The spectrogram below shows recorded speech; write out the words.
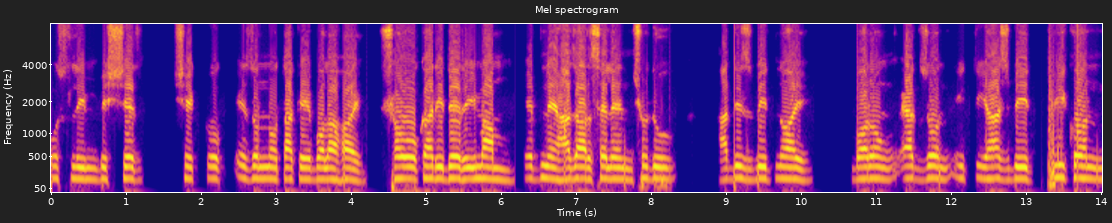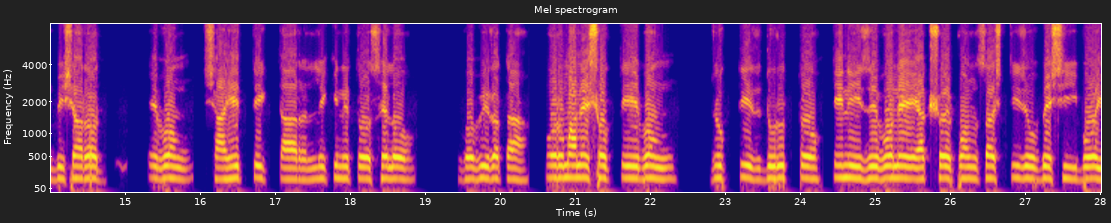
মুসলিম বিশ্বের শিক্ষক এজন্য তাকে বলা হয়। সহকারীদের ইমাম এবনে হাজার ছিলেন শুধু হাদিসবিদ নয়, বরং একজন ইতিহাসবিদ, ফিকন, বিশারদ এবং সাহিত্যিক। তার লিখিত ছিল গভীরতা প্রমাণের শক্তি এবং যুক্তির দূরত্ব। তিনি জীবনে একশো পঞ্চাশটিরও বেশি বই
